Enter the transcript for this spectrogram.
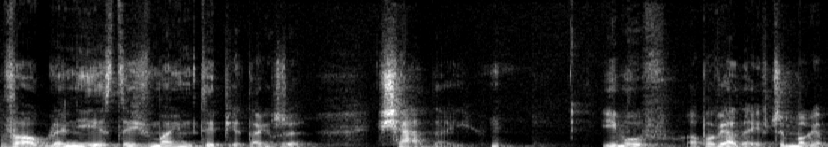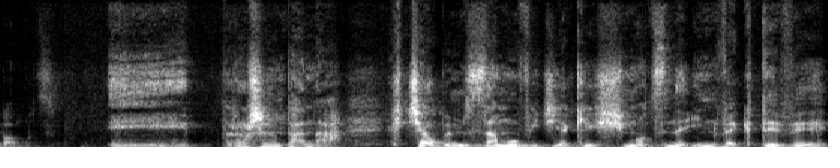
w ogóle nie jesteś w moim typie, także siadaj. I mów, opowiadaj, w czym mogę pomóc. Yy, proszę pana, chciałbym zamówić jakieś mocne inwektywy.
